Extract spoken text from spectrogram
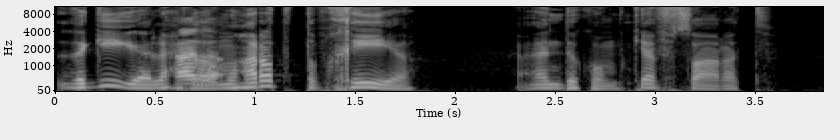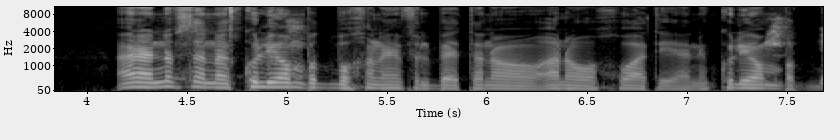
دقيقة لحظة. هلا. مهارات الطبخية عندكم كيف صارت؟ أنا نفسي أنا كل يوم بطبخ أنا في البيت أنا أنا وأخواتي يعني. كل يوم بطبخ.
